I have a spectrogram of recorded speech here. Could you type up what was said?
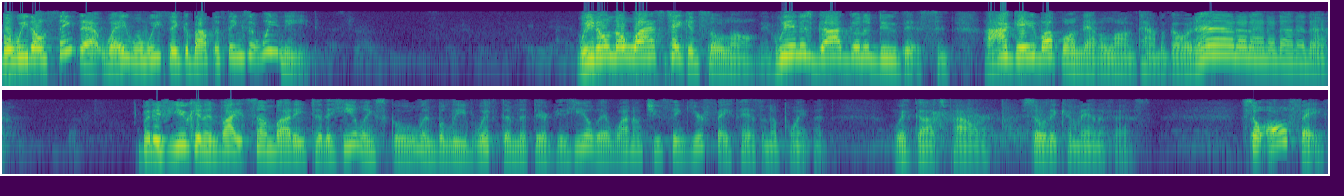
But we don't think that way when we think about the things that we need. We don't know why it's taking so long. And when is God going to do this? And I gave up on that a long time ago. And nah, nah, nah, nah, nah, nah. But if you can invite somebody to the healing school and believe with them that they'll get healed there, why don't you think your faith has an appointment with God's power so that it can manifest? So all faith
